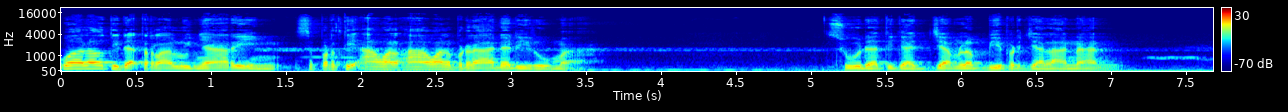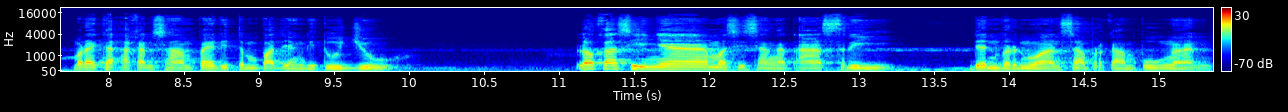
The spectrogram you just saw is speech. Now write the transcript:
walau tidak terlalu nyaring seperti awal-awal berada di rumah. Sudah tiga jam lebih perjalanan, mereka akan sampai di tempat yang dituju. Lokasinya masih sangat asri dan bernuansa perkampungan.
